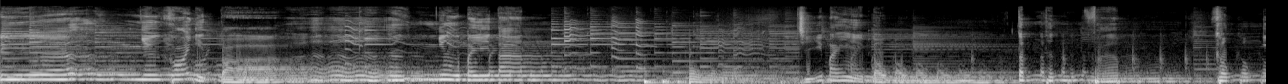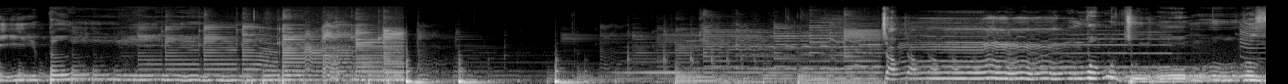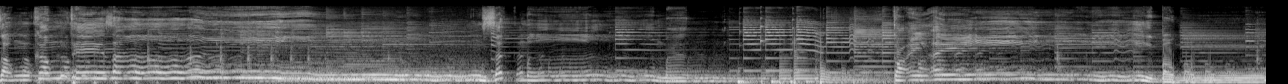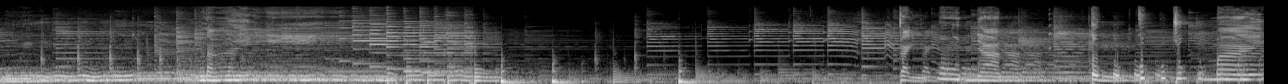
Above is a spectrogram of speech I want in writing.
đưa như khói nhịp tỏa, như mây tan. Chỉ bay bồng tâm thân phàm không nghĩ tới. Trong vũ trụ rộng không thế giới giấc mơ màng. Cõi ấy bồng lai. Cảnh u nhàn tùng cúc trúc mai.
